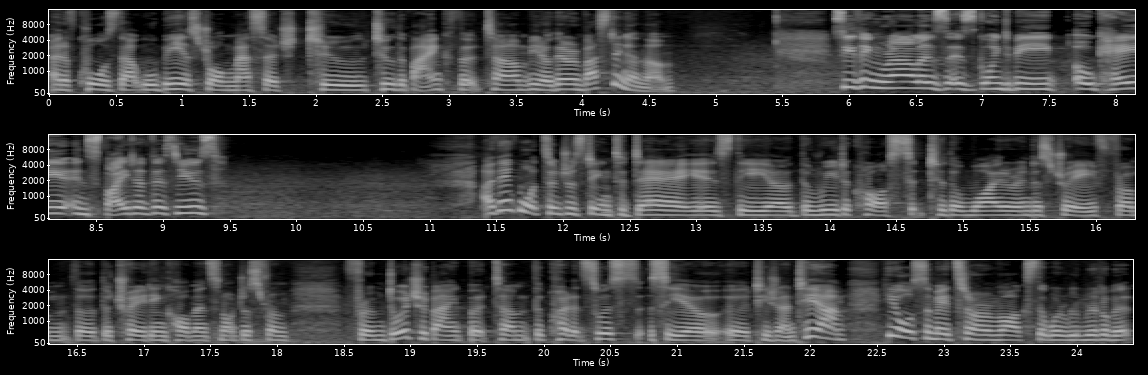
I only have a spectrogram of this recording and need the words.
and of course that will be a strong message to to the bank that um, you know they're investing in them. So you think morale is, is going to be okay in spite of this news? I think what's interesting today is the uh, the read across to the wider industry from the, the trading comments, not just from from Deutsche Bank, but um, the Credit Suisse CEO uh, Tidjane Thiam. He also made some remarks that were a little bit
